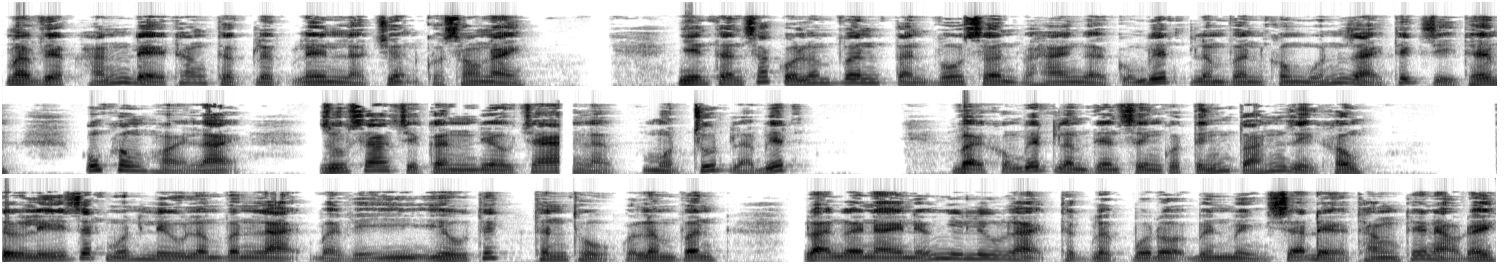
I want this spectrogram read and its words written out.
mà việc hắn đề thăng thực lực lên là chuyện của sau này. Nhìn thần sắc của lâm vân, tần vô sơn và hai người cũng biết lâm vân không muốn giải thích gì thêm, cũng không hỏi lại. Dù sao chỉ cần điều tra là một chút là biết. Vậy không biết lâm tiên sinh có tính toán gì không? Từ lý rất muốn lưu lâm vân lại bởi vì y yêu thích thân thủ của lâm vân. Loại người này nếu như lưu lại thực lực bộ đội bên mình sẽ để thăng thế nào đây?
